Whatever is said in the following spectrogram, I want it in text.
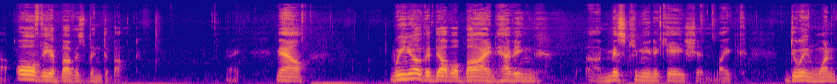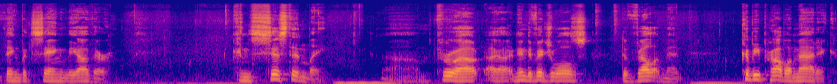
Uh, all of the above has been debunked. Right? Now, we know the double bind having uh, miscommunication, like doing one thing but saying the other, consistently um, throughout uh, an individual's development could be problematic,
